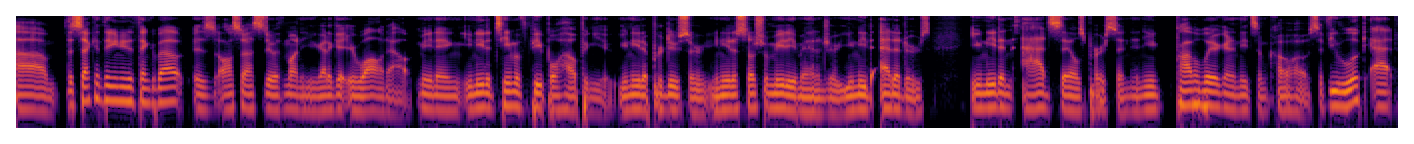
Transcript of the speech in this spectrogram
Um, the second thing you need to think about is also has to do with money. You got to get your wallet out, meaning you need a team of people helping you. You need a producer, you need a social media manager, you need editors, you need an ad salesperson, and you probably are going to need some co hosts. If you look at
